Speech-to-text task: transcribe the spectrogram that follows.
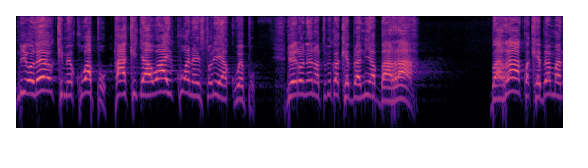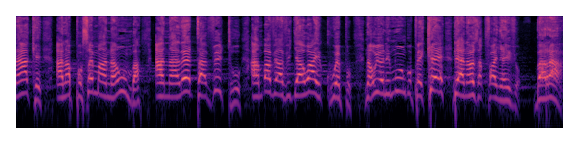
ndio leo kimekuwapo, hakijawahi kuwa na historia ya kuwepo. Ndio hilo neno natumika Kebrania bara. Bara kwa Kiebrania maana yake anaposema anaumba, analeta vitu ambavyo havijawahi kuwepo, na huyo ni Mungu pekee ndiye anaweza kufanya hivyo. Bara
